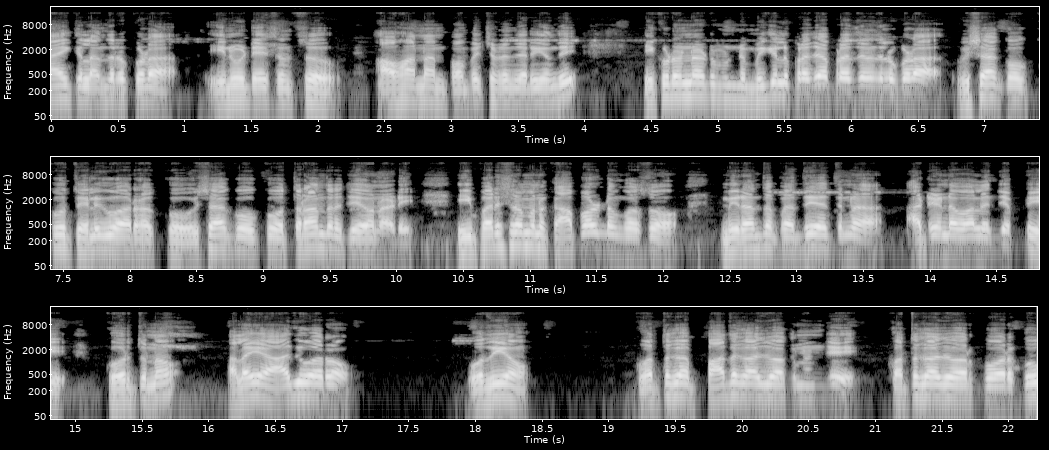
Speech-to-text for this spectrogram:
నాయకులందరూ కూడా ఇన్విటేషన్స్ ఆహ్వానాన్ని పంపించడం జరిగింది. ఇక్కడ ఉన్నటువంటి మిగిలిన ప్రజాప్రతినిధులు కూడా విశాఖ ఉక్కు తెలుగు వారి హక్కు విశాఖ ఉక్కు ఉత్తరాంధ్ర జీవనాడి ఈ పరిశ్రమను కాపాడడం కోసం మీరంతా పెద్ద ఎత్తున అటెండ్ అవ్వాలని చెప్పి కోరుతున్నాం. అలాగే ఆదివారం ఉదయం కొత్తగా పాత గాజువాక నుంచి కొత్త గాజువాక వరకు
